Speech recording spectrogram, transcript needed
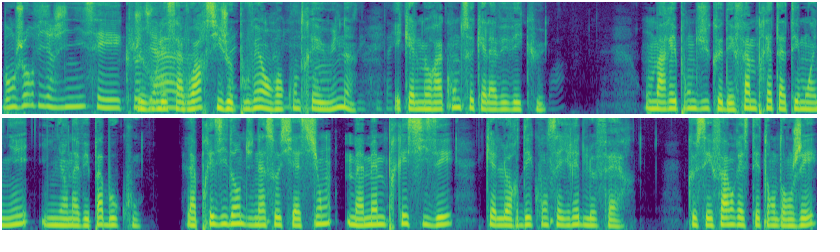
Bonjour Virginie, c'est Claudia. Je voulais savoir si je pouvais en rencontrer une et qu'elle me raconte ce qu'elle avait vécu. On m'a répondu que des femmes prêtes à témoigner, il n'y en avait pas beaucoup. La présidente d'une association m'a même précisé qu'elle leur déconseillerait de le faire, que ces femmes restaient en danger,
